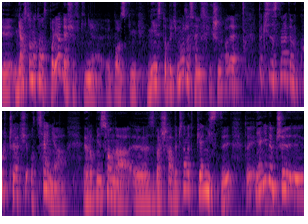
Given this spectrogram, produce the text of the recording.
Y, miasto natomiast pojawia się w kinie polskim. Nie jest to być może science fiction, ale tak się zastanawiam, kurczę, jak się ocenia Robinsona z Warszawy, czy nawet pianisty, to ja nie wiem, czy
